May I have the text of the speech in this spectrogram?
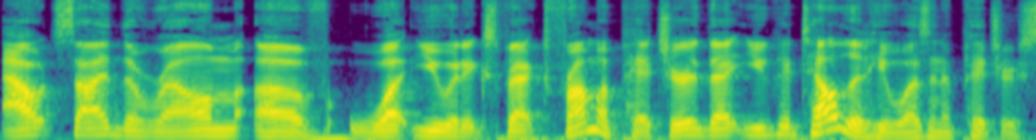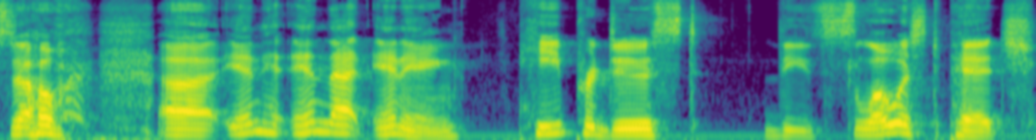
outside the realm of what you would expect from a pitcher that you could tell that he wasn't a pitcher. So, uh, in in that inning, he produced the slowest pitch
